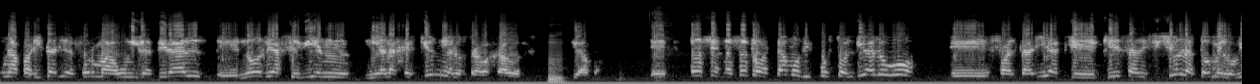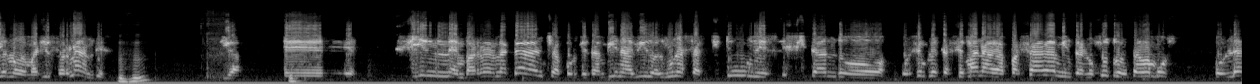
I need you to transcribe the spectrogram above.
una paritaria de forma unilateral eh, no le hace bien ni a la gestión ni a los trabajadores, hmm. digamos. Entonces nosotros estamos dispuestos al diálogo, faltaría que, que, esa decisión la tome el gobierno de Mariel Fernández. Sin embarrar la cancha, porque también ha habido algunas actitudes, citando, por ejemplo, esta semana pasada, mientras nosotros estábamos con las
